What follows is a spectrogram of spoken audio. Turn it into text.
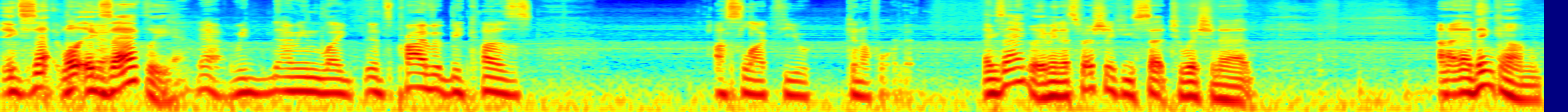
exact. Well, exactly. Yeah. yeah, we. I mean, like it's private because a select few can afford it. Exactly. I mean, especially if you set tuition at. I, I think um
